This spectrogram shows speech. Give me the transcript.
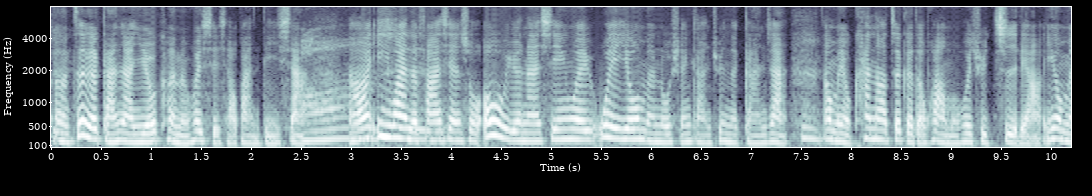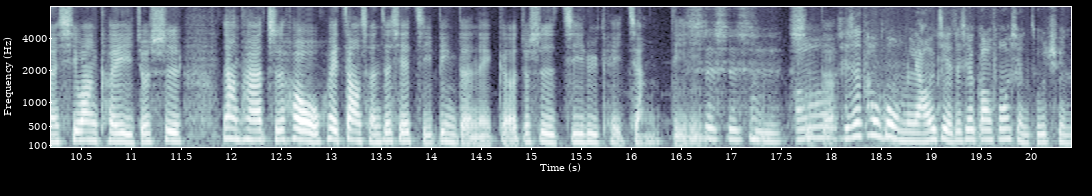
嗯，这个感染也有可能会血小板低下，哦，然后意外的发现说，哦，原来是因为胃幽门螺旋杆菌的感染，嗯，那我们有看到这个的话，我们会去治疗，因为我们希望可以就是让它之后会造成这些疾病的那个就是几率可以降低，是是是。是的，其实透过我们了解这些高风险族群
